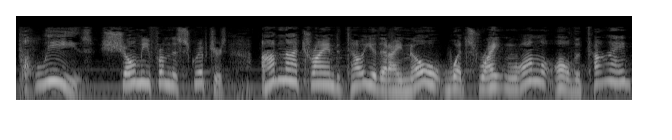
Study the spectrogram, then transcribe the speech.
please show me from the scriptures. I'm not trying to tell you that I know what's right and wrong all the time.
